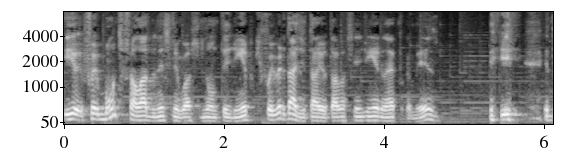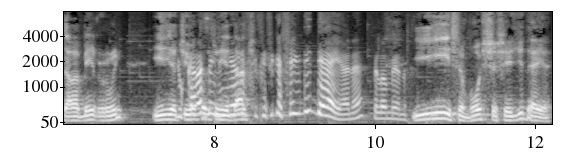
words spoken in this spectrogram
e, foi bom ter falado nesse negócio de não ter dinheiro, porque foi verdade, tá? Eu tava sem dinheiro na época mesmo, e, e tava bem ruim. E eu E o tive a cara sem dinheiro oportunidade. fica cheio de ideia, né? Pelo menos. Isso, poxa, cheio de ideia.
